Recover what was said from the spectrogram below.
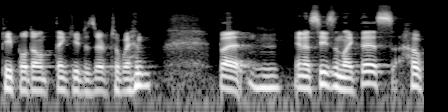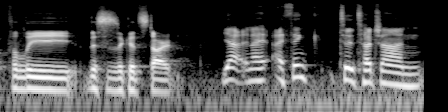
people don't think you deserve to win. But mm-hmm. in a season like this, hopefully this is a good start. Yeah, and I, I think to touch on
